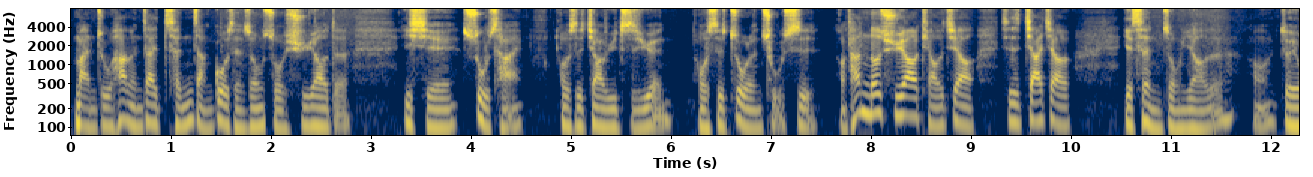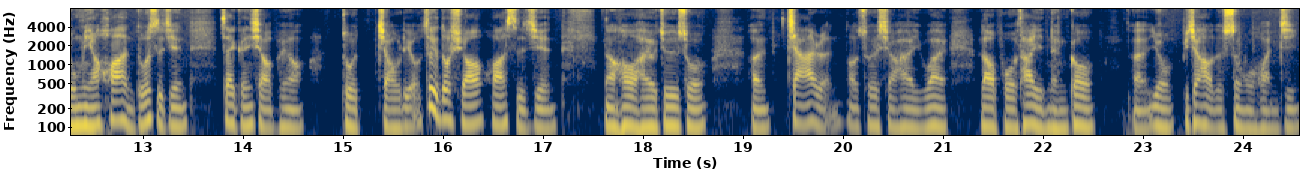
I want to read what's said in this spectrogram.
满足他们在成长过程中所需要的一些素材，或是教育资源，或是做人处事哦，他们都需要调教。其实家教也是很重要的哦，所以我们要花很多时间在跟小朋友。做交流，这个都需要花时间。然后还有就是说，呃，家人哦，除了小孩以外，老婆她也能够呃有比较好的生活环境。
